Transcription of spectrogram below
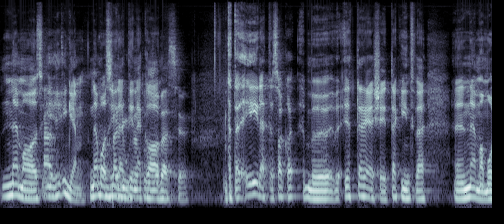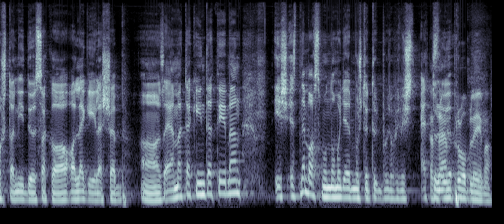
nem az, hát, igen, nem az életének a, Beszél. Tehát élete szaka, teljesét tekintve nem a mostani időszak a, a legélesebb az elme tekintetében, és ezt nem azt mondom, hogy ez most hogy most ettől Ez nem ő- probléma.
